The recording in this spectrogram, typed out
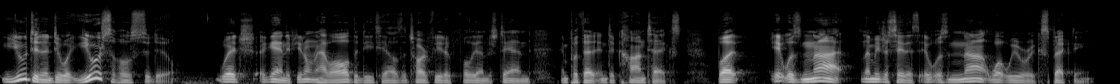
You didn't do what you were supposed to do. Which, again, if you don't have all the details, it's hard for you to fully understand and put that into context. But it was not, let me just say this, it was not what we were expecting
